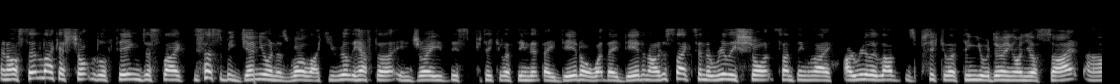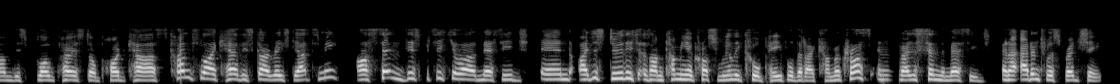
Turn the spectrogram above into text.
And I'll send like a short little thing, just like this has to be genuine as well. Like you really have to enjoy this particular thing that they did or what they did. And I'll just like send a really short something like, I really love this particular thing you were doing on your site, um, this blog post or podcast, kind of like how this guy reached out to me. I'll send this particular message and I just do this as I'm coming across really cool people that I come across and I just send the message and I add them to a spreadsheet.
